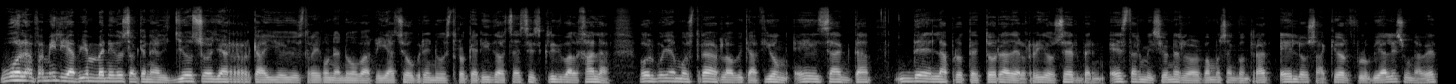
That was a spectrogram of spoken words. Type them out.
Hola familia, bienvenidos al canal, yo soy Arca y hoy os traigo una nueva guía sobre nuestro querido Assassin's Creed Valhalla. Os voy a mostrar la ubicación exacta de la protectora del río Severn. Estas misiones las vamos a encontrar en los saqueos fluviales una vez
